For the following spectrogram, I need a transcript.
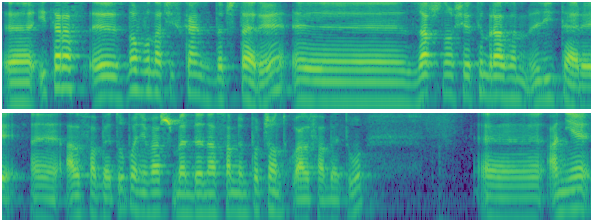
Y, I teraz y, znowu naciskając D4 zaczną się tym razem litery alfabetu, ponieważ będę na samym początku alfabetu, a nie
